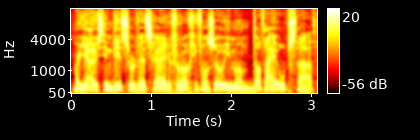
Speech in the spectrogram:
Maar juist in dit soort wedstrijden verwacht je van zo iemand dat hij opstaat.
